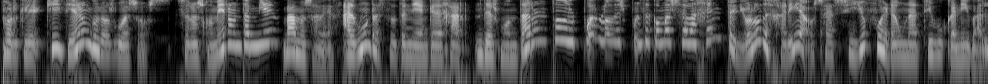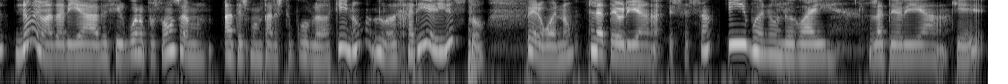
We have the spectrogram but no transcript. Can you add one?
Porque, ¿qué hicieron con los huesos? ¿Se los comieron también? Vamos a ver, algún resto tendrían que dejar. ¿Desmontaron todo el pueblo después de comerse a la gente? Yo lo dejaría. O sea, si yo fuera una tribu caníbal, no me mataría a decir, bueno, pues vamos a, a desmontar este pueblo de aquí, ¿no? Lo dejaría y listo. Pero bueno, la teoría es esa. Y bueno, luego hay la teoría que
